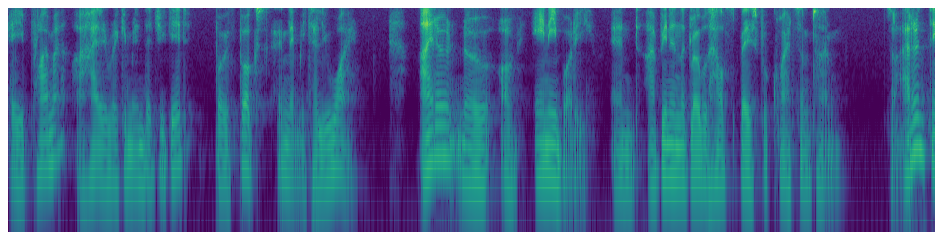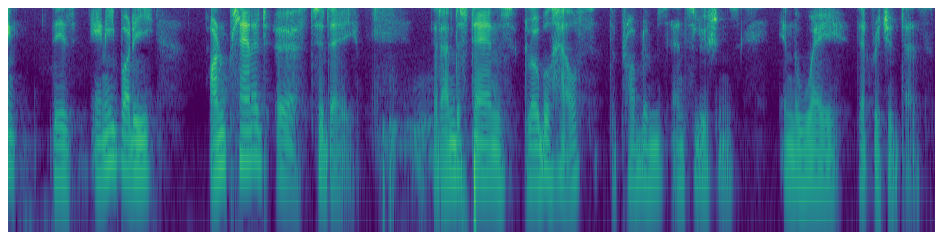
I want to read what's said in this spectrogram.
a primer. I highly recommend that you get both books, and let me tell you why. I don't know of anybody, and I've been in the global health space for quite some time. So I don't think there's anybody on planet Earth today that understands global health, the problems and solutions in the way that Richard does.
